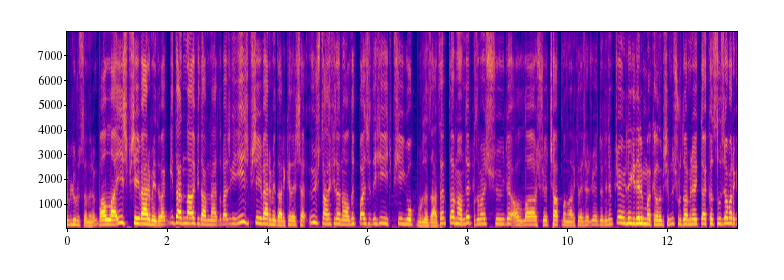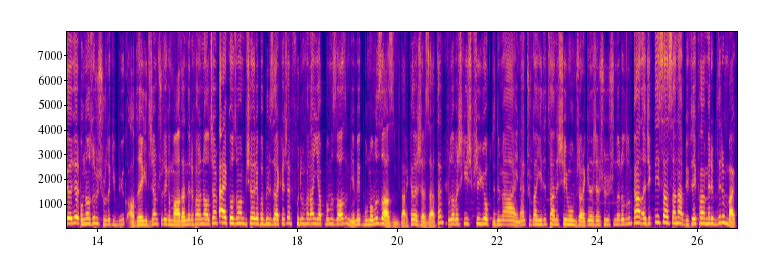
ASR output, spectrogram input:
kırabiliyoruz sanırım. Vallahi hiçbir şey vermedi. Bak bir tane daha fidan verdi. Başka hiçbir şey vermedi arkadaşlar. 3 tane fidan aldık. Başka da hiçbir şey yok burada zaten. Tamamdır. O zaman şöyle Allah şuraya çarpmadan arkadaşlar. Şöyle dönelim. Şöyle gidelim bakalım şimdi. Şuradan birazcık daha kasılacağım arkadaşlar. Ondan sonra şuradaki büyük adaya gideceğim. Şuradaki madenleri falan alacağım. Belki o zaman bir şeyler yapabiliriz arkadaşlar. Fırın falan yapmamız lazım. Yemek bulmamız lazım bir de arkadaşlar zaten. Burada başka hiçbir şey yok dedim. Aynen. Şuradan 7 tane şeyim olmuş arkadaşlar. Şöyle şunları alalım. Yani acıktıysan sana biftek falan verebilirim bak.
